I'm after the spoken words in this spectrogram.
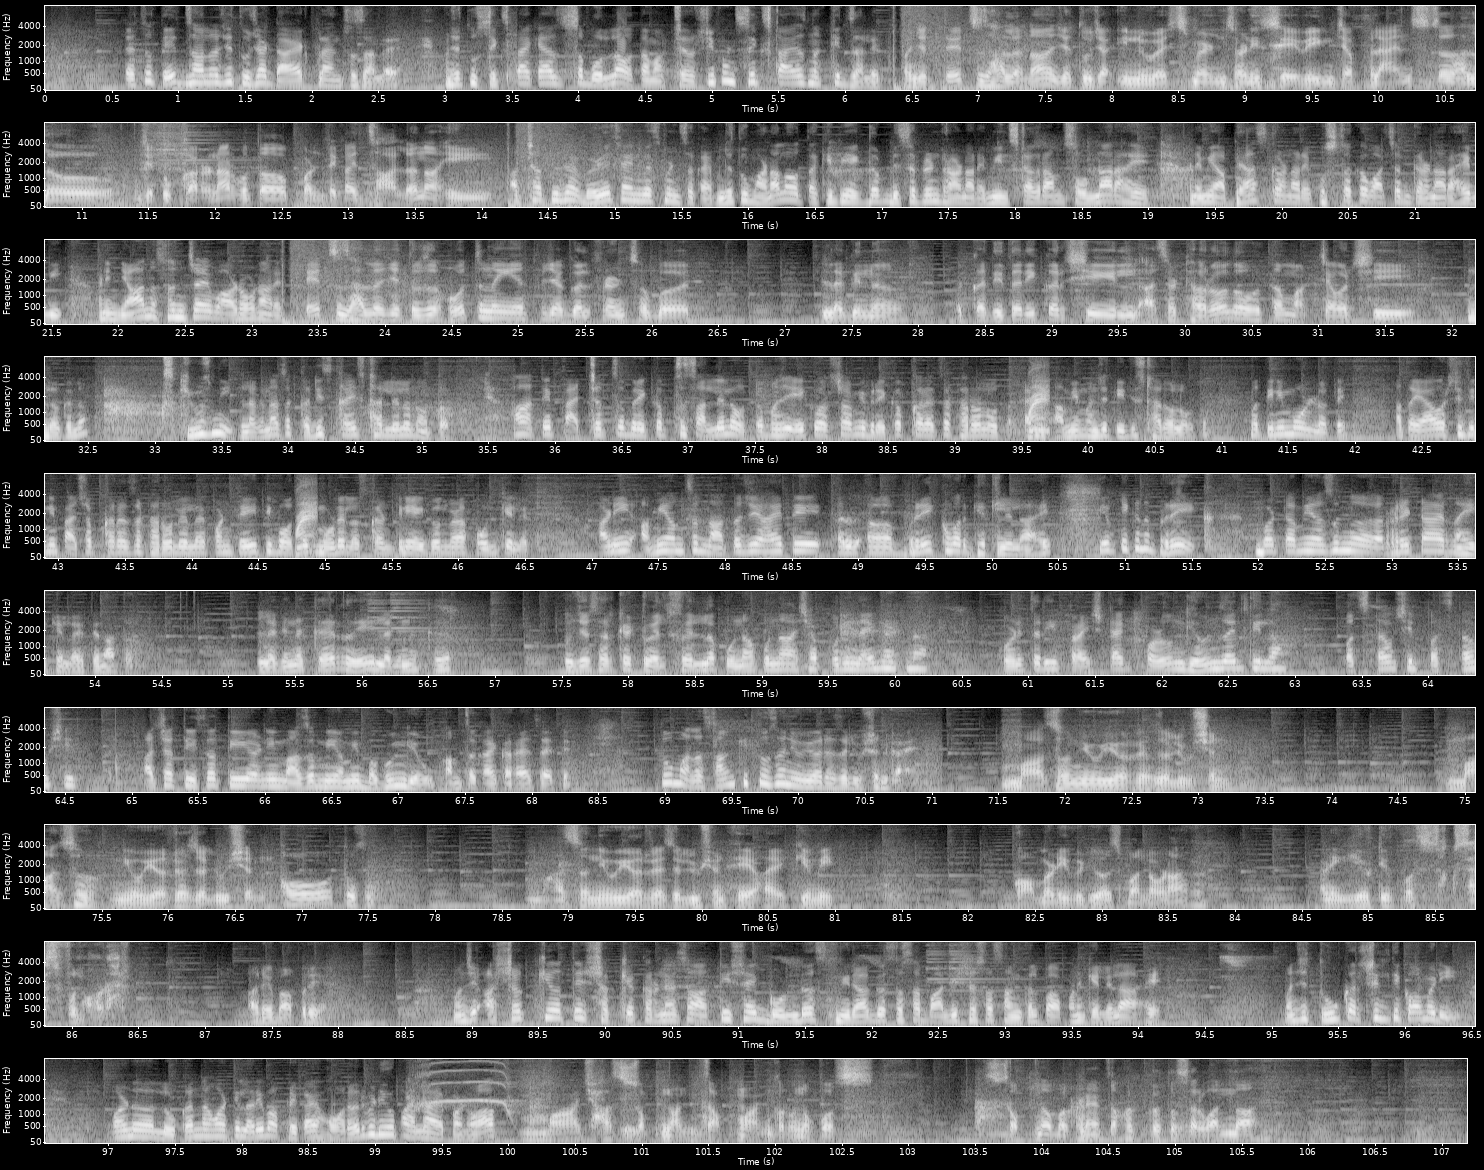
त्याचं तेच झालं जे तुझ्या डाएट प्लॅनचं झालंय. म्हणजे तू सिक्स पॅक असं बोलला होता मागच्या वर्षी पण सिक्स टायर्स नक्कीच झालेत. म्हणजे तेच झालं ना जे तुझ्या इन्व्हेस्टमेंट्स आणि सेव्हिंगच्या प्लॅन्सचं झालं जे तू करणार होतं पण ते काही झालं नाही. अच्छा तुझ्या वेळेच्या इन्व्हेस्टमेंटचं काय? म्हणजे तू म्हणाला होता की मी एकदम डिसिप्लिन राहणार आहे मी इंस्टाग्राम सोडणार आहे आणि मी अभ्यास करणार आहे पुस्तकं वाचन करणार आहे मी आणि ज्ञानसंचय वाढवणार आहे. तेच झालं जे तुझं होत नाहीये तुझ्या गर्लफ्रेंड सोबत. लग्न. कधीतरी करशील असं ठरवलं होतं मागच्या वर्षी. लग्न? एक्सक्यूज मी लग्नाचं कधीच काहीच ठरलेलं नव्हतं. हां ते पॅचअपचं ब्रेकअपचं चाललेलं होतं. म्हणजे एक वर्ष आम्ही ब्रेकअप करायचं ठरवलं होतं. आणि आम्ही म्हणजे तिनेच ठरवलं होतं. मग तिने मोडलं ते. आता यावर्षी तिने पॅचअप करायचं ठरवलेलं आहे पण तेही ती बहुतेक मोडेलच कारण तिने एक दोन वेळा फोन केलेत. आणि आम्ही आमचं नातं जे आहे ते ब्रेकवर घेतलेलं आहे. We taken a break but आम्ही अजून रिटायर नाही केलं आहे ते नातं. लग्न कर रे लग्न कर. तुझ्यासारखे ट्वेल्थ फेलला पुन्हा पुन्हा अशा पोरी नाही भेटणार. कोणीतरी प्राईस टॅग पळून घेऊन जाईल तिला. पचतावशील पचतावशील अच्छा तिचं ती आणि माझं मी आम्ही बघून घेऊ आमचं काय करायचं आहे ते. तू मला सांग की तुझं न्यू इयर रेझोल्युशन काय? माझं न्यू इयर रेझोल्युशन माझं न्यू इयर रेझोल्युशन हो तुझं. माझं न्यू इयर रेझोल्युशन हे आहे की मी कॉमेडी व्हिडिओज बनवणार आणि यूट्यूबवर सक्सेसफुल होणार. अरे बापरे. म्हणजे अशक्य ते शक्य करण्याचा अतिशय गोंडस निरागस असा बालिश असा संकल्प आपण केलेला आहे. म्हणजे तू करशील ती कॉमेडी पण लोकांना वाटेल अरे बापरे काय हॉरर व्हिडिओ पाहिला आहे पण वा माझ्या स्वप्नांचा अपमान करू नकोस. स्वप्न बघण्याचा हक्क तो सर्वांना आहे.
